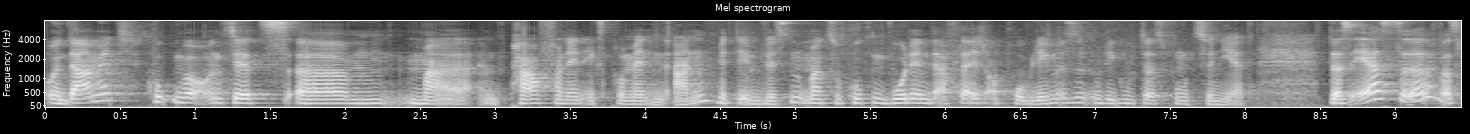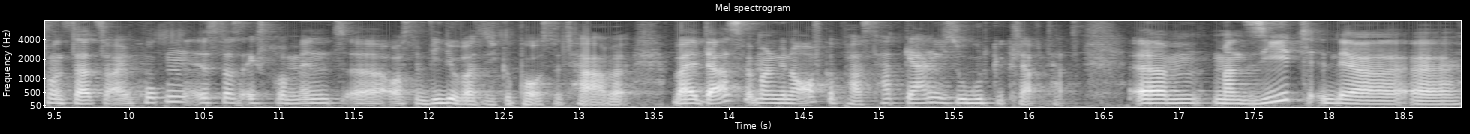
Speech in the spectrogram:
Und damit gucken wir uns jetzt ähm, mal ein paar von den Experimenten an, mit dem Wissen, um mal zu gucken, wo denn da vielleicht auch Probleme sind und wie gut das funktioniert. Das erste, was wir uns dazu angucken, ist das Experiment äh, aus dem Video, was ich gepostet habe. Weil das, wenn man genau aufgepasst hat, gar nicht so gut geklappt hat. Ähm, man sieht in der,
